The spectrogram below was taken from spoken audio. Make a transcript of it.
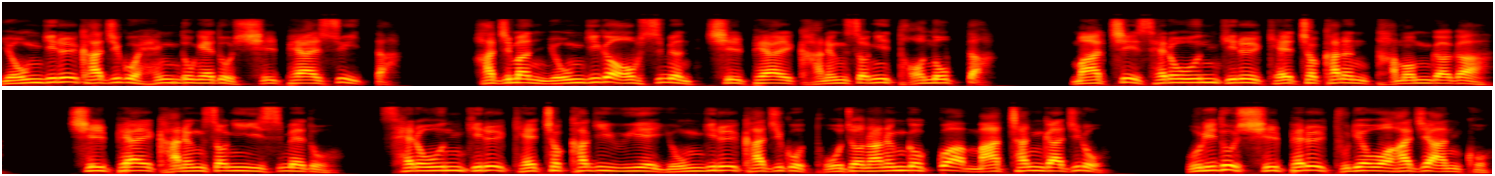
용기를 가지고 행동해도 실패할 수 있다. 하지만 용기가 없으면 실패할 가능성이 더 높다. 마치 새로운 길을 개척하는 탐험가가 실패할 가능성이 있음에도 새로운 길을 개척하기 위해 용기를 가지고 도전하는 것과 마찬가지로 우리도 실패를 두려워하지 않고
